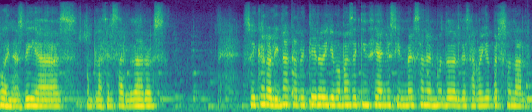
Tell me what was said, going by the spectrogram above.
Buenos días, un placer saludaros. Soy Carolina Carretero y llevo más de 15 años inmersa en el mundo del desarrollo personal.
